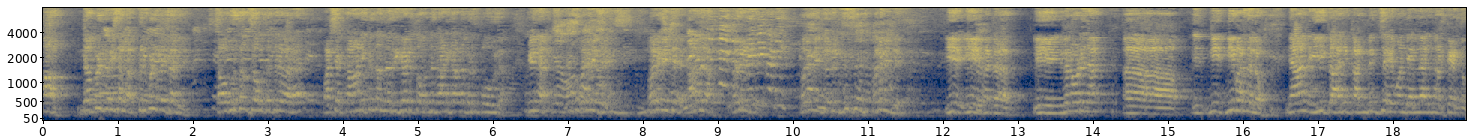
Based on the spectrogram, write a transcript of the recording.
ആ ഡബിൾ പൈസ അല്ല ട്രിപ്പിൾ പൈസ അല്ലേ? സൗഹൃദം സൗഹൃദത്തിന് വേറെ പക്ഷെ കാണിക്കുന്ന നെറികേട് തുറന്ന് കാണിക്കാതെ ഇവിടെ പോകില്ല പിന്നെ ഒരു മിനിറ്റ് ഒരു മിനിറ്റ് ആതിര, ഒരു മിനിറ്റ് ഒരു മിനിറ്റ് ഒരു മിനിറ്റ് ഒരു മിനിറ്റ് ഈ ഈ മറ്റേ ഈ ഇവനോട് ഞാൻ നീ നീ പറഞ്ഞല്ലോ ഞാൻ ഈ കാര്യം കൺവിൻസ് ചെയ്യാൻ വേണ്ടി എല്ലാവരും നടക്കായിരുന്നു.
